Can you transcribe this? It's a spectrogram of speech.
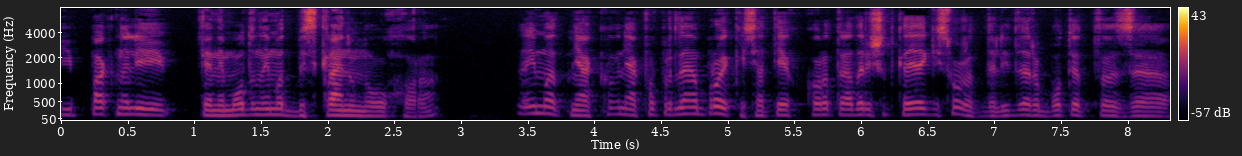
и пак, нали, те не могат да наемат безкрайно много хора. а Имат някаква, някаква определена бройка. И сега тези хора трябва да решат къде да ги сложат. Дали да работят за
